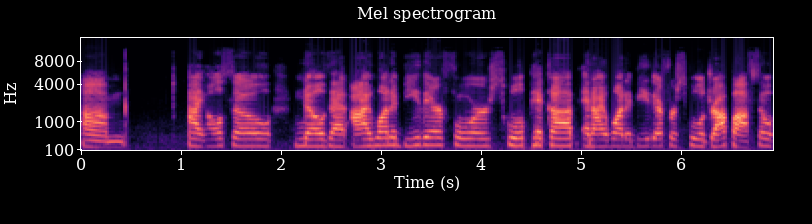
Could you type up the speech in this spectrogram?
Um, I also know that I want to be there for school pickup and I want to be there for school drop off. So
